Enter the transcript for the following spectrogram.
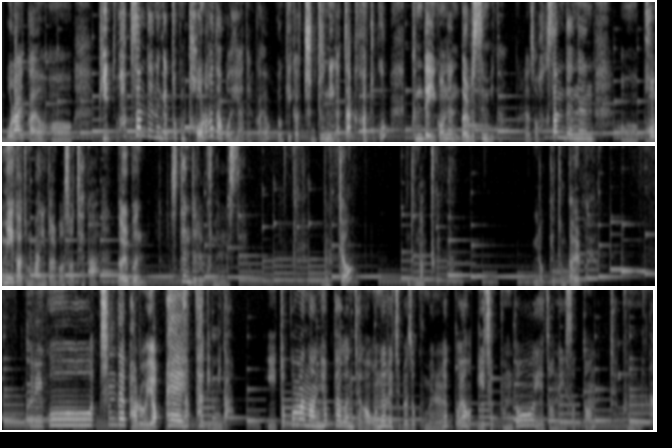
뭐랄까요? 어, 빛 확산되는 게 조금 덜하다고 해야 될까요? 여기가 주둥이가 작아가지고. 근데 이거는 넓습니다. 그래서 확산되는 어, 범위가 좀 많이 넓어서 제가 넓은 스탠드를 구매를 했어요. 넓죠? 눈 아프겠다. 이렇게 좀 넓어요. 그리고 침대 바로 옆에 협탁입니다. 이 조그만한 협탁은 제가 오늘의 집에서 구매를 했고요. 이 제품도 예전에 있었던 제품입니다.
